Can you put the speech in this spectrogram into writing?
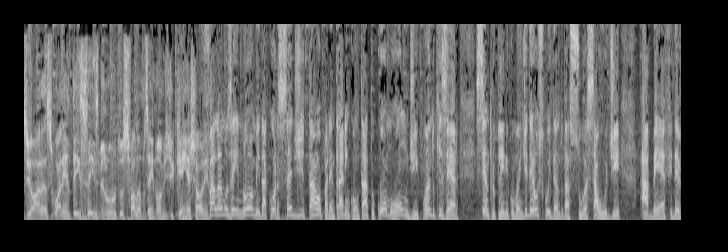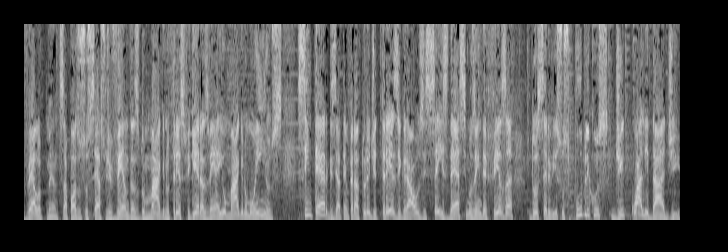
11 horas 46 minutos. Falamos em nome de quem, é? Falamos em nome da Corsan Digital para entrar em contato como, onde e quando quiser. Centro Clínico Mãe de Deus, cuidando da sua saúde. ABF Developments. Após o sucesso de vendas do Magno Três Figueiras, vem aí o Magno Moinhos. Sintergs e a temperatura de 13 graus e 6 décimos em defesa dos serviços públicos de qualidade.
